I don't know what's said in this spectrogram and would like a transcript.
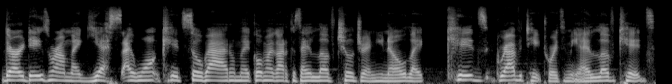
there are days where I'm like, yes, I want kids so bad. I'm like, oh my God, because I love children, you know, like kids gravitate towards me. I love kids.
